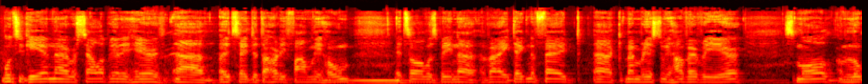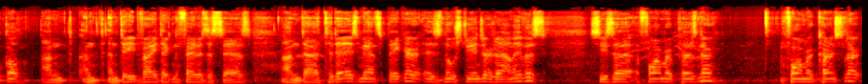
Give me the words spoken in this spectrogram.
Once again, uh, we're celebrating here uh, outside the Doherty family home. It's always been a, a very dignified uh, commemoration we have every year, small and local, and, and indeed very dignified as it says. And uh, today's main speaker is no stranger to any of us. She's a, a former prisoner, former councillor,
